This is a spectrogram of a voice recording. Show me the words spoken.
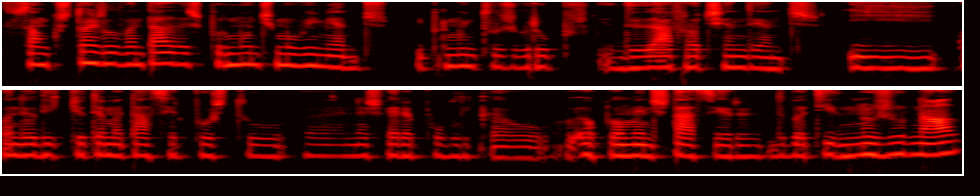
são questões levantadas por muitos movimentos e por muitos grupos de afrodescendentes. E quando eu digo que o tema está a ser posto uh, na esfera pública, ou, ou, pelo menos está a ser debatido no jornal,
